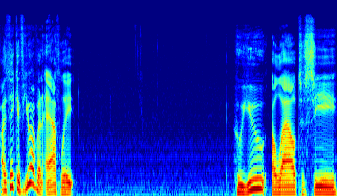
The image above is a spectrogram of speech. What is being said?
I think if you have an athlete who you allow to see,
